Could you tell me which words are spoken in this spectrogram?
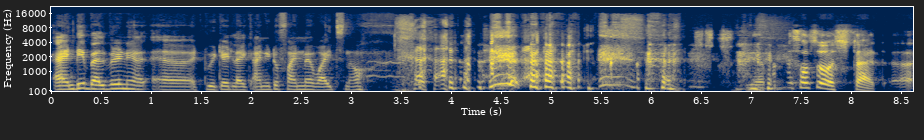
Andy Balbirnie uh, uh, tweeted like, "I need to find my whites now." Yeah, but there's also a stat. Uh,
